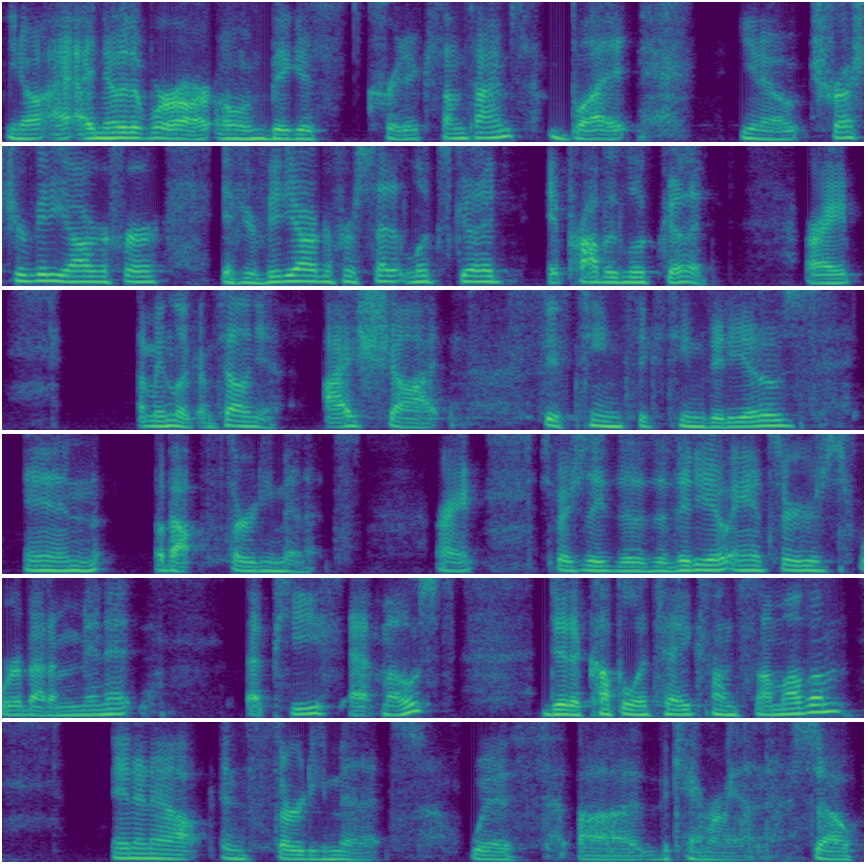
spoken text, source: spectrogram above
You know I, I know that we're our own biggest critics sometimes but you know trust your videographer. If your videographer said it looks good it probably looked good all right? I mean look i'm telling you i shot 15 16 videos in about 30 minutes right? Especially the, the video answers were about a minute a piece at most. Did a couple of takes on some of them, in and out in 30 minutes with uh, the cameraman. So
